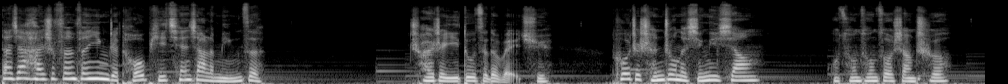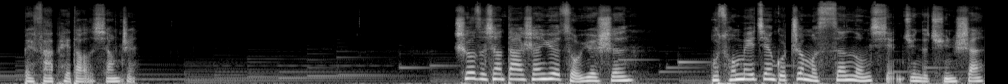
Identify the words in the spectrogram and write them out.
大家还是纷纷硬着头皮签下了名字。揣着一肚子的委屈，拖着沉重的行李箱，我匆匆坐上车，被发配到了乡镇。车子向大山越走越深，我从没见过这么森冷险峻的群山，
